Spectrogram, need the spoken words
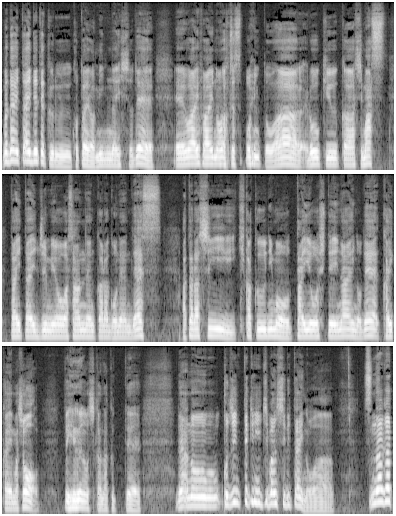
まあ、大体出てくる答えはみんな一緒で、えー Wi-Fi のアクセスポイントは老朽化します。大体寿命は3年から5年です。新しい規格にも対応していないので買い替えましょうっていうのしかなくって、で、あの、個人的に一番知りたいのは、つながっ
